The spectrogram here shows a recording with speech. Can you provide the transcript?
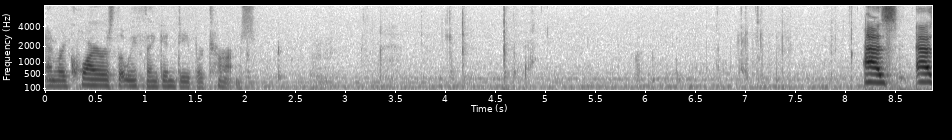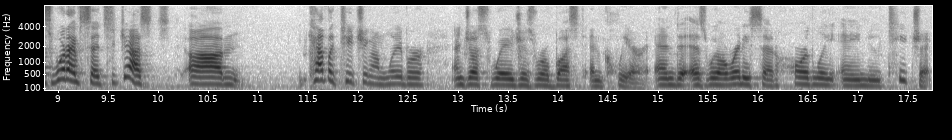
and requires that we think in deeper terms. As, as what I've said suggests, um, Catholic teaching on labor and just wage is robust and clear. And as we already said, hardly a new teaching.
